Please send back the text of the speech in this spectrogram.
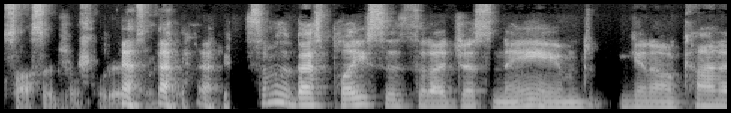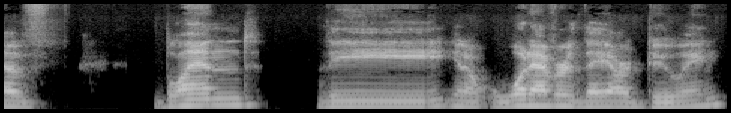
sausage and. Some of the best places that I just named, you know, kind of blend the, you know, whatever they are doing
